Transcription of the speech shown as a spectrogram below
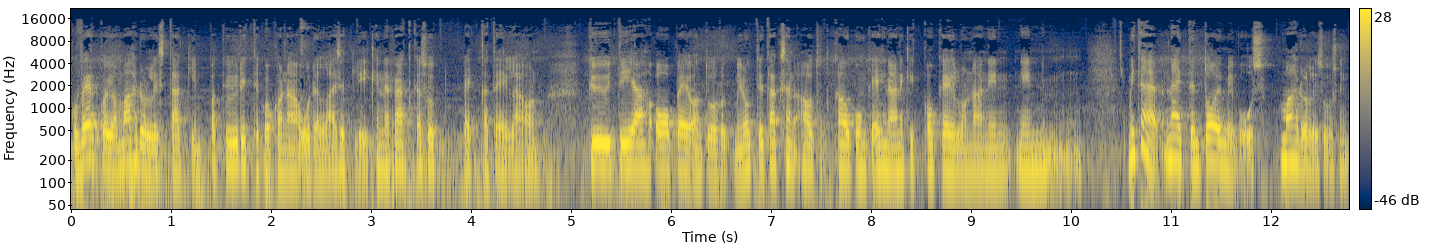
Kun verkko jo mahdollistaa kimppakyydit ja kokonaan uudenlaiset liikenneratkaisut, Pekka teillä on kyyti ja OP on tuonut minuuttitaksan autot kaupunkeihin ainakin kokeiluna, niin, niin mitä näiden toimivuus, mahdollisuus niin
